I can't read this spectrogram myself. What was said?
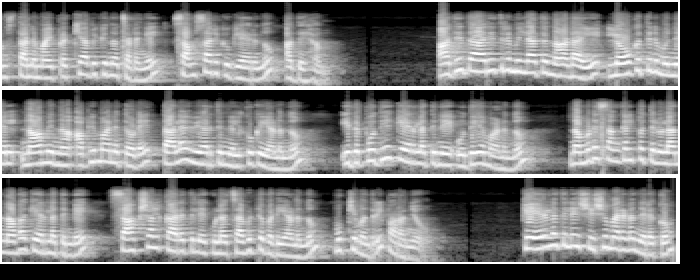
സംസ്ഥാനമായി പ്രഖ്യാപിക്കുന്ന ചടങ്ങിൽ സംസാരിക്കുകയായിരുന്നു അദ്ദേഹം. അതിദാരിദ്ര്യമില്ലാത്ത നാടായി ലോകത്തിനു മുന്നിൽ നാം ഇന്ന് അഭിമാനത്തോടെ തല ഉയർത്തി നിൽക്കുകയാണെന്നും ഇത് പുതിയ കേരളത്തിന്റെ ഉദയമാണെന്നും നമ്മുടെ സങ്കല്പത്തിലുള്ള നവകേരളത്തിന്റെ സാക്ഷാത്കാരത്തിലേക്കുള്ള ചവിട്ടുപടിയാണെന്നും മുഖ്യമന്ത്രി പറഞ്ഞു. കേരളത്തിലെ ശിശുമരണ നിരക്കും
